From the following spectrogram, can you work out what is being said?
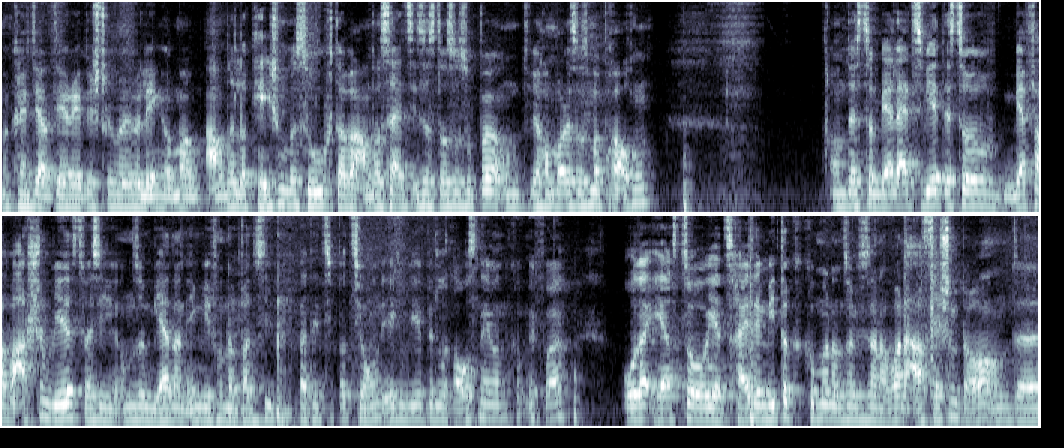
Man könnte ja theoretisch drüber überlegen, ob man eine andere Location mal sucht, aber andererseits ist es da so super und wir haben alles, was wir brauchen. Und desto mehr Leute es wird, desto mehr verwaschen wirst, weil sie umso mehr dann irgendwie von der Partizip- Partizipation irgendwie ein bisschen rausnehmen, kommt mir vor. Oder erst so jetzt heute Mittag kommen und sagen, sie sind aber eine Session da und äh,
